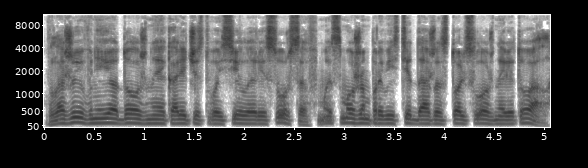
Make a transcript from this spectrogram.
Вложив в нее должное количество сил и ресурсов, мы сможем провести даже столь сложный ритуал.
